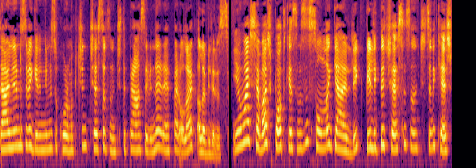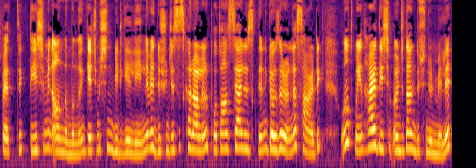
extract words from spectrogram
Değerlerimizi ve geleneğimizi korumak için Chesterton çiti prensibine rehber olarak alabiliriz. Yavaş yavaş podcastimizin sonuna geldik. Birlikte Chesterton çitini keşfettik. Değişimin anlamını, geçmişin bilgeliğini ve düşüncesiz kararların potansiyel risklerini gözler önüne serdik. Unutmayın her değişim önceden düşünülmeli,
